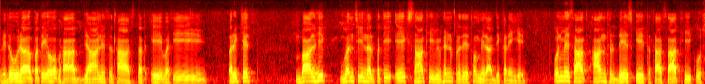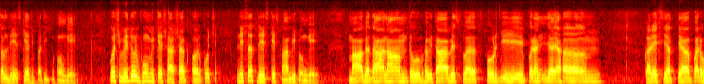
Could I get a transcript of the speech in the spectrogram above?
विदुर पतयो भाव्यानिष्ठास्तत ही। परीक्षित बाल्हिक वंशी नरपति एक साथ ही विभिन्न प्रदेशों में राज्य करेंगे। उनमें सात आंध्र देश के तथा सात ही कौशल देश के अधिपति होंगे। कुछ विदुर भूमि के शासक और कुछ निषद देश के स्वामी होंगे। माघधानां तो भविता विस्फुर्जि पुरंजय। करिष्यत्य परो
